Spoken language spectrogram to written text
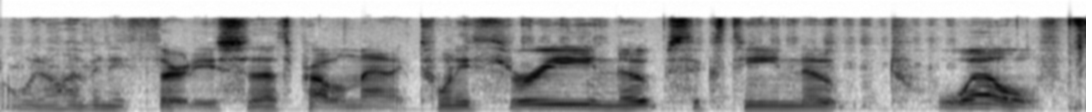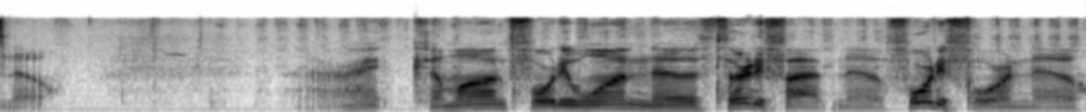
Oh, we don't have any 30s, so that's problematic. 23, nope. 16, nope. 12, no. Alright, come on. 41, no. 35, no. 44, no.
